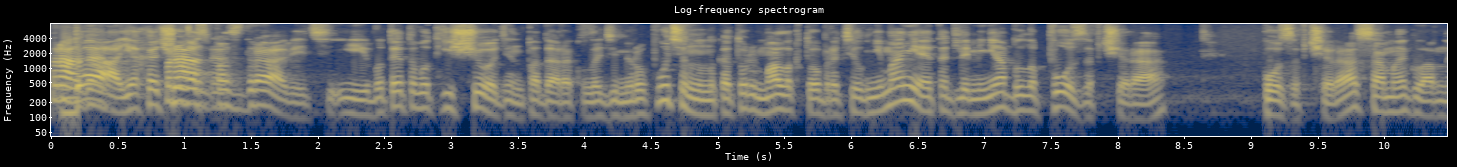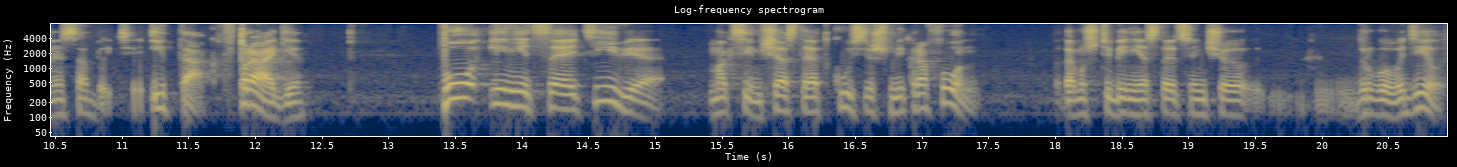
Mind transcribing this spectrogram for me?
Прага. Да, я хочу Прага. вас поздравить. И вот это вот еще один подарок Владимиру Путину, на который мало кто обратил внимание. Это для меня было позавчера. Позавчера самое главное событие. Итак, в Праге по инициативе, Максим, сейчас ты откусишь микрофон, потому что тебе не остается ничего другого делать.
